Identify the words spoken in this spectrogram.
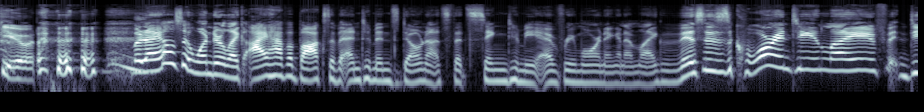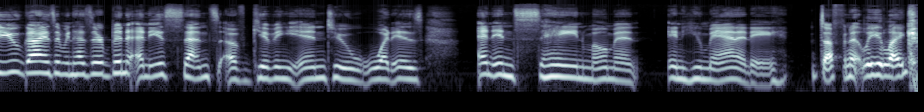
cute. but I also wonder, like, I have a box of Entenmann's donuts that sing to me every morning, and I'm like, this is quarantine life. Do you guys? I mean, has there been any sense of giving in to what is an insane moment in humanity definitely like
